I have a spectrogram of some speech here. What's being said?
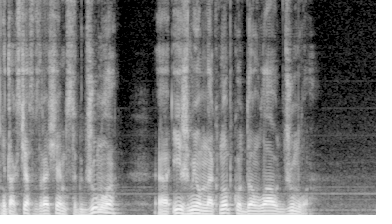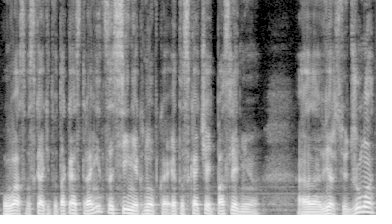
Итак, сейчас возвращаемся к Joomla а, и жмем на кнопку Download Joomla у вас выскакивает вот такая страница. Синяя кнопка – это скачать последнюю э, версию Joomla.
